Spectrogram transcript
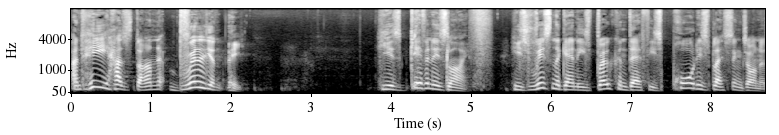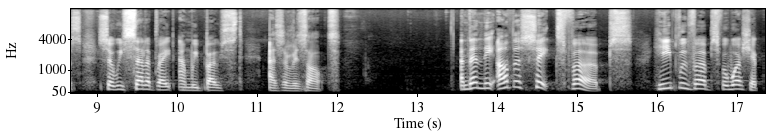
And he has done brilliantly. He has given his life. He's risen again. He's broken death. He's poured his blessings on us. So we celebrate and we boast as a result. And then the other six verbs, Hebrew verbs for worship,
